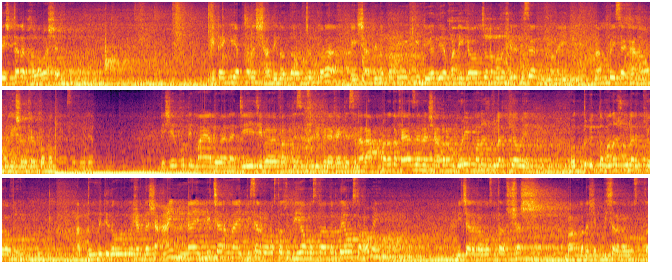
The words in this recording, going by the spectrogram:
দেশটারে ভালোবাসেন? এটা কি আপনাদের স্বাধীনতা অর্জন করা? এই স্বাধীনতা দিয়ে কি দুয়া দুয়া পানি খাওয়ার জন্য মানুষ এটা দিচ্ছেন মানে নাম বেসা খান আওয়ামী লীগ সরকার ক্ষমতায় আছে বললেন দেশের প্রতি মায়া, দয়া না যে যেভাবে ভাবতেছেন, চুরি করে খাইতেছেন। আর আপনারা তো খাওয়া যাবেন, সাধারণ গরিব মানুষগুলার কী হবে? মধ্যবিত্ত মানুষগুলার কী হবে? আর দুর্নীতি দমন কমিশন দেশে আইন নাই, বিচার নাই, বিচার ব্যবস্থা যদি এই অবস্থা হয়, তাহলে তো এই অবস্থা হবেই। বিচার ব্যবস্থা শেষ। বাংলাদেশের বিচার ব্যবস্থা,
